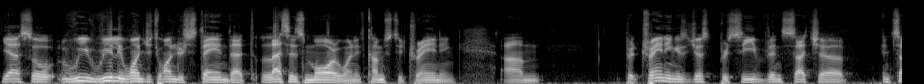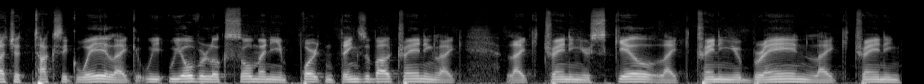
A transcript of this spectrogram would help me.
Yeah, so we really want you to understand that less is more when it comes to training. Um, training is just perceived in such a in such a toxic way. Like we, we overlook so many important things about training, like like training your skill, like training your brain, like training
